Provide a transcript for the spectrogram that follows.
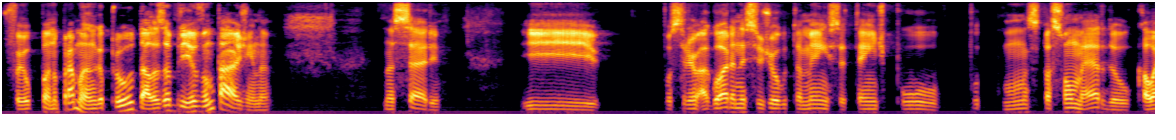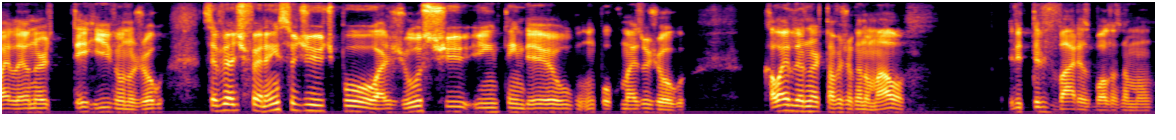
foi o pano para manga pro Dallas abrir a vantagem, né? Na série. E agora nesse jogo também você tem tipo uma situação merda. O Kawhi Leonard terrível no jogo. Você vê a diferença de, tipo, ajuste e entender um pouco mais o jogo. Kawhi Leonard tava jogando mal, ele teve várias bolas na mão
